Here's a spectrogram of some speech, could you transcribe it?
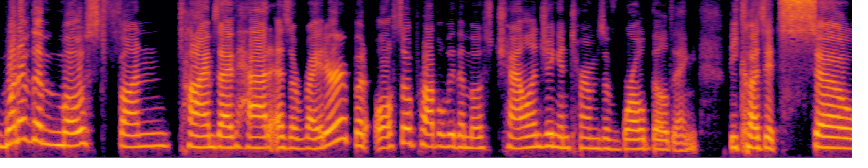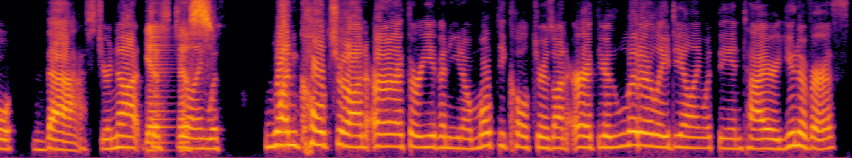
one of the most fun times I've had as a writer, but also probably the most challenging in terms of world building because it's so vast. You're not yes. just dealing with one culture on earth or even, you know, multicultures on earth. You're literally dealing with the entire universe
